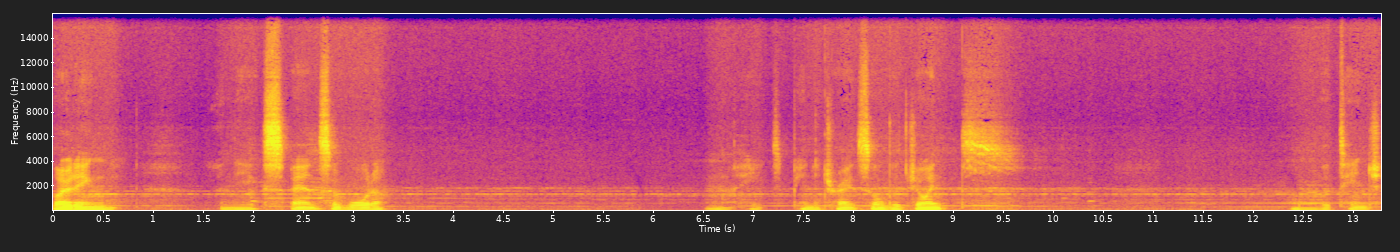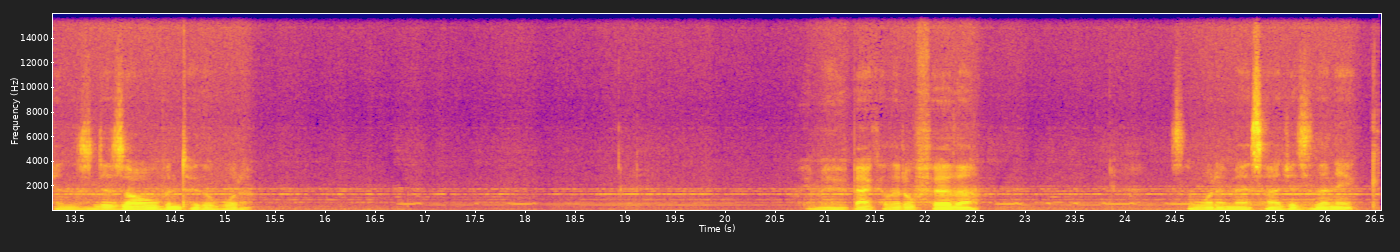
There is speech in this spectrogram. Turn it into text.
floating in the expanse of water. And heat penetrates all the joints. The tensions dissolve into the water. We move back a little further as the water massages the neck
